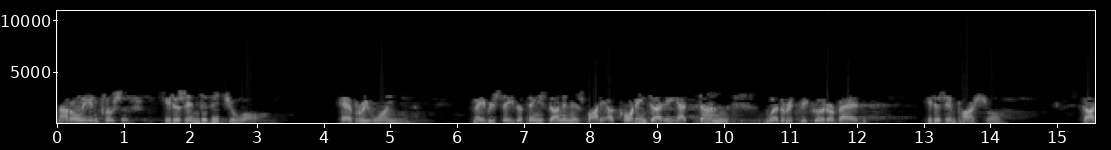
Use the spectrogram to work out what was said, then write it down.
not only inclusive, it is individual. Every one may receive the things done in his body according to what he hath done, whether it be good or bad. It is impartial. God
